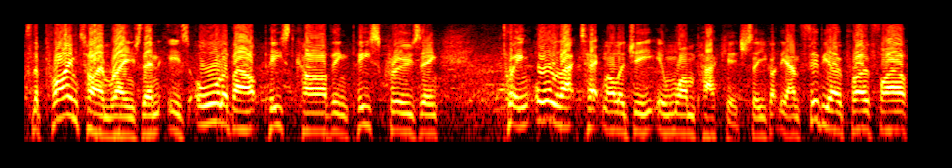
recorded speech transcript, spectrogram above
So the prime time range then is all about piste carving, piste cruising, putting all that technology in one package. So you've got the amphibio profile,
